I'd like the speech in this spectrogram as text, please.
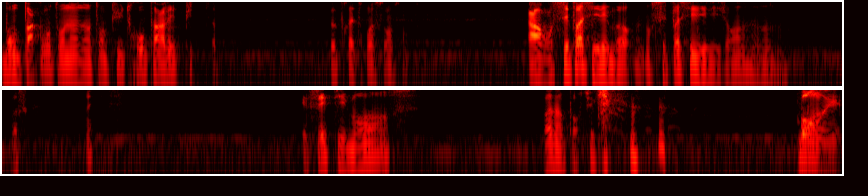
Bon, par contre, on n'en entend plus trop parler depuis à peu près 300 ans. Alors, on ne sait pas s'il est mort, on ne sait pas s'il est vivant. parce que- ouais. Effectivement, pas n'importe qui. Bon, et-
